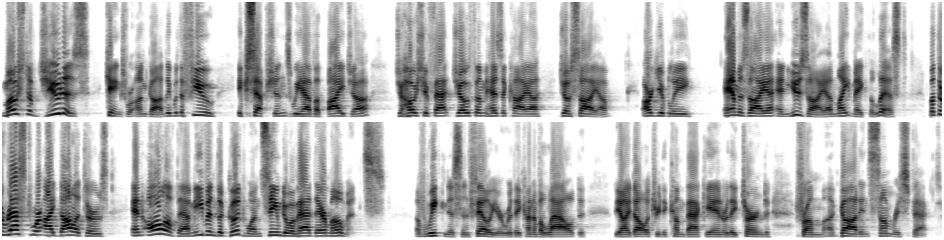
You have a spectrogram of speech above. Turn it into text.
Most of Judah's kings were ungodly, with a few exceptions. We have Abijah, Jehoshaphat, Jotham, Hezekiah, Josiah. Arguably, Amaziah and Uzziah might make the list, but the rest were idolaters, and all of them, even the good ones, seem to have had their moments of weakness and failure where they kind of allowed the idolatry to come back in or they turned from uh, God in some respect.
